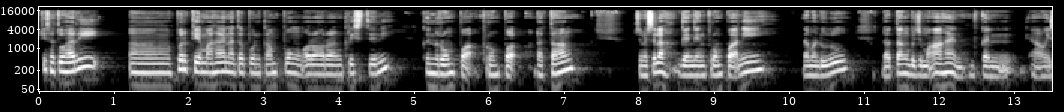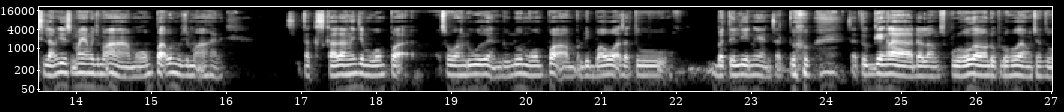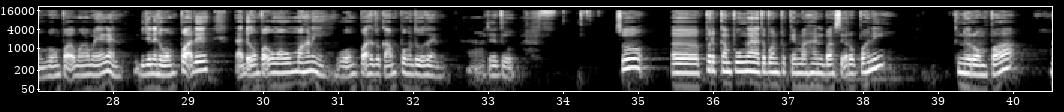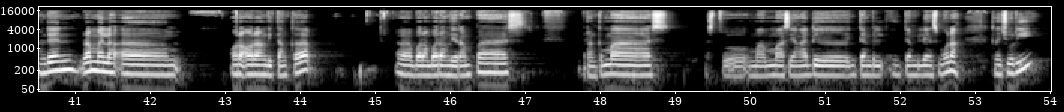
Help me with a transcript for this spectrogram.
Okay, satu hari uh, perkemahan ataupun kampung orang-orang Kristian ni kena rompak, perompak datang. Macam biasalah geng-geng perompak ni zaman dulu datang berjemaah kan. Bukan ah, orang Islam je semayang berjemaah. Merompak pun berjemaah kan. Sekarang ni je merompak seorang dua kan. Dulu merompak dibawa satu batalion kan. Satu satu geng lah dalam 10 orang 20 orang. Macam tu merompak ramai-ramai kan. Dia jenis rompak dia tak ada rompak rumah-rumah ni. Rompak satu kampung tu kan. Ha, macam tu. So uh, perkampungan ataupun perkemahan bangsa Eropah ni kena rompak And then ramailah um, orang-orang ditangkap, uh, barang-barang dirampas, barang kemas, lepas tu emas yang ada, intan bilion semua lah kena curi.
